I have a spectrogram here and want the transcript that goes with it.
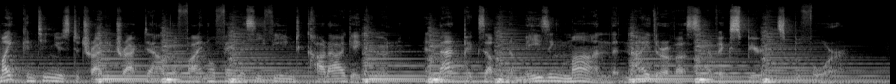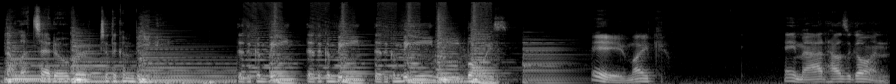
Mike continues to try to track down the Final Fantasy themed Karaage-kun, and Matt picks up an amazing man that neither of us have experienced before. Now let's head over to the Conbini. They're the Conbini, they're the Conbini, they're the Conbini boys. Hey, Mike. Hey Matt, how's it going?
